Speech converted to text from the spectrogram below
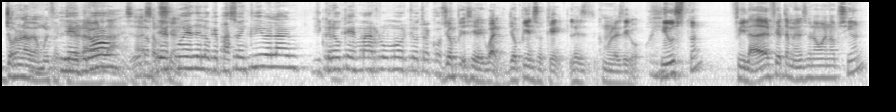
Yo no la veo muy factible, la LeBron, verdad, esa- esa opción. después de lo que pasó en Cleveland? Yo creo que es más rumor que otra cosa. Yo sí, igual, yo pienso que, les, como les digo, Houston, Filadelfia también es una buena opción.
